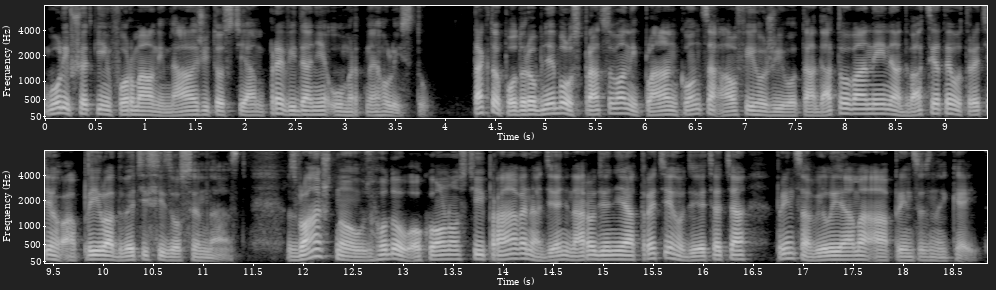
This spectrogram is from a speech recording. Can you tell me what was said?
kvôli všetkým formálnym náležitostiam pre vydanie úmrtného listu. Takto podrobne bol spracovaný plán konca Alfího života, datovaný na 23. apríla 2018. Zvláštnou zhodou okolností práve na deň narodenia tretieho dieťaťa princa Williama a princeznej Kate.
